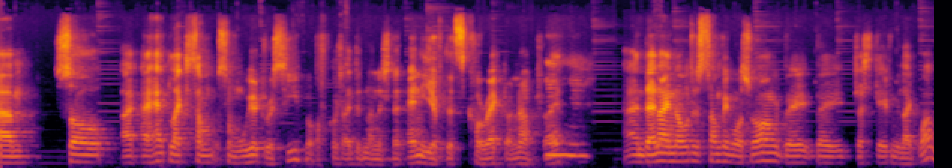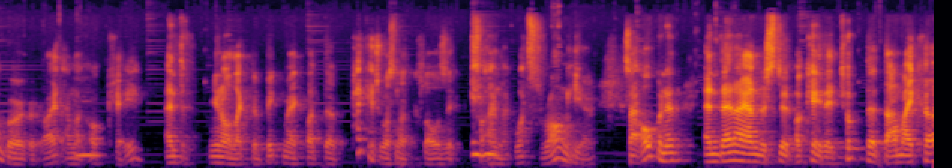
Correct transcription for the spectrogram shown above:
Um, so I, I had like some some weird receipt, but of course I didn't understand any if that's correct or not, right? Mhm. And then I noticed something was wrong. They they just gave me like one burger, right? I'm like, Mhm. okay. And you know, like the Big Mac, but the package was not closing. So. I'm like, what's wrong here? So I opened it and then I understood, okay, they took the damaika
